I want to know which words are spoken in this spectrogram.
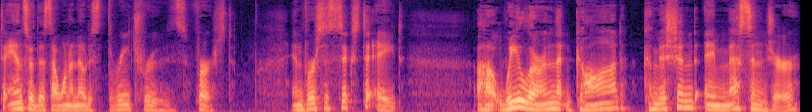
To answer this, I want to notice three truths. First, in verses 6 to 8, uh, we learn that God commissioned a messenger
